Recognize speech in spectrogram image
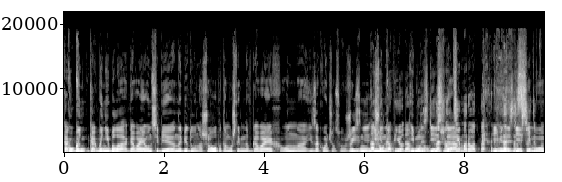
Как Кук. бы, как бы ни было, Гавайи он себе на беду нашел, потому что именно в Гавайях он э, и закончил свою жизнь. Нашел Именно- копье, да, Именно голову? здесь, Нашел да. Тима Рота. Именно здесь ему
